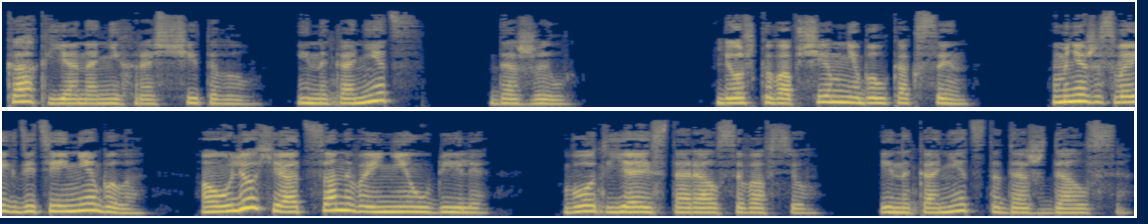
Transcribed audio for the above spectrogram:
Как я на них рассчитывал. И, наконец, дожил. Лёшка вообще мне был как сын. У меня же своих детей не было, а у Лёхи отца на войне убили. Вот я и старался вовсю. И, наконец-то, дождался.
